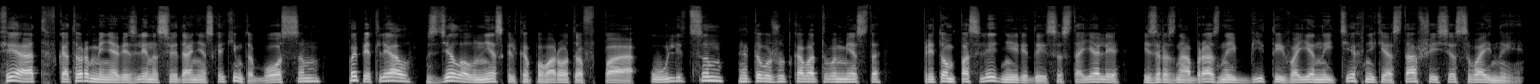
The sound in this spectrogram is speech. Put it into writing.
«Фиат», в котором меня везли на свидание с каким-то боссом, попетлял, сделал несколько поворотов по улицам этого жутковатого места, притом последние ряды состояли из разнообразной битой военной техники, оставшейся с войны.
